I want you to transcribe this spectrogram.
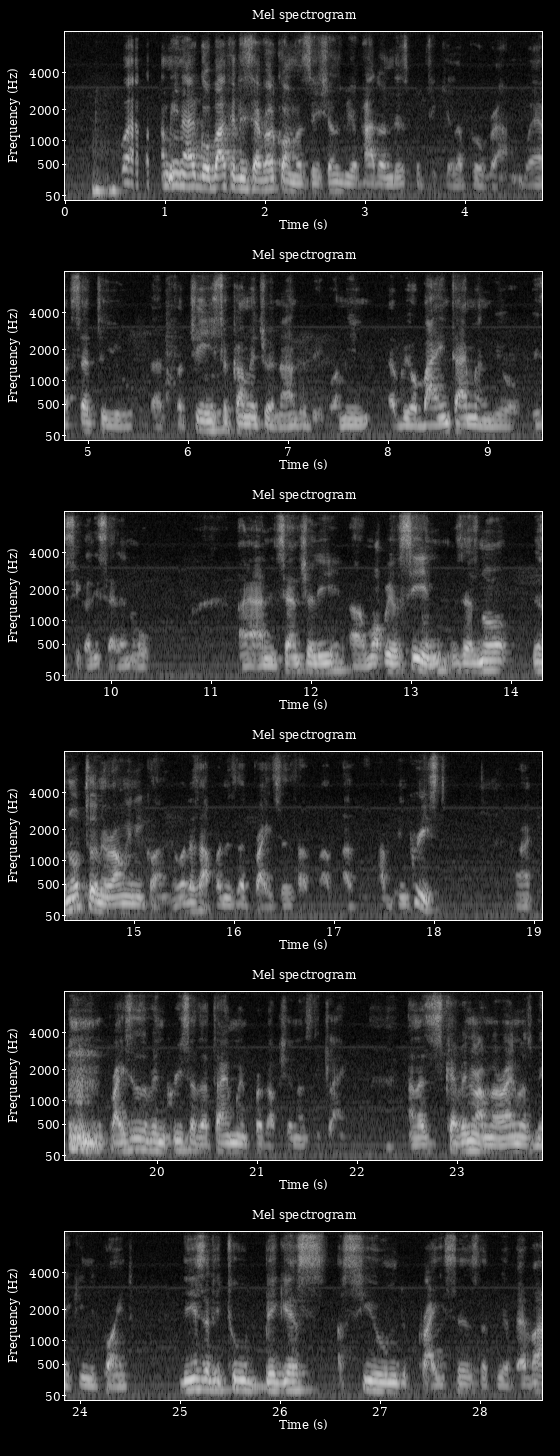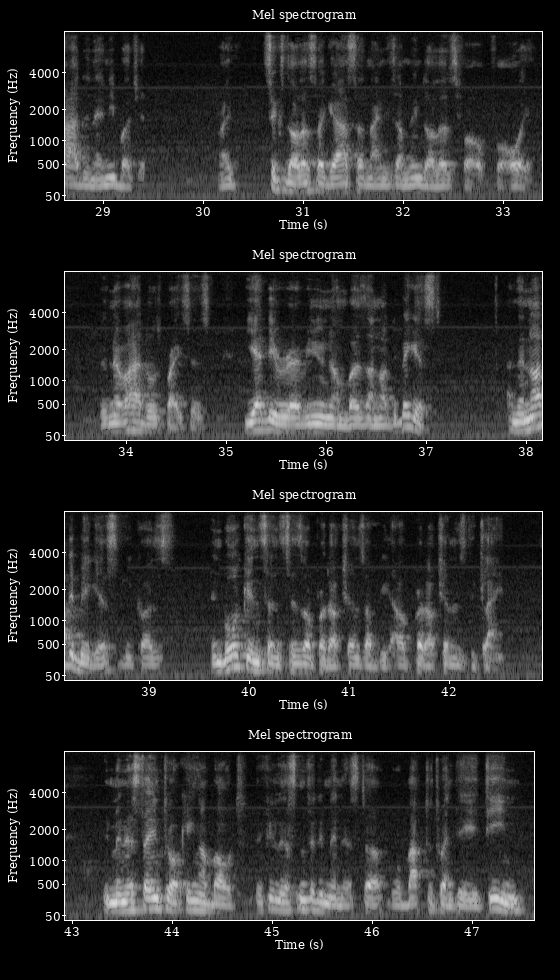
Well, I mean, I'll go back to the several conversations we have had on this particular program where I've said to you that for change to come into Trinidad and I mean, we were buying time and we were basically selling hope. And essentially, uh, what we have seen is there's no there's no turnaround in the economy. What has happened is that prices have, have, have increased. Right? prices have increased at a time when production has declined. And as Kevin Ramnarine was making the point, these are the two biggest assumed prices that we have ever had in any budget. Right? Six dollars for gas and ninety something dollars for, for oil. We've never had those prices. Yet the revenue numbers are not the biggest. And they're not the biggest because in both instances our productions of the our production has declined. The minister in talking about, if you listen to the minister, go back to 2018,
